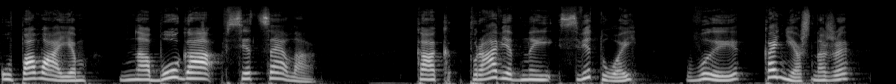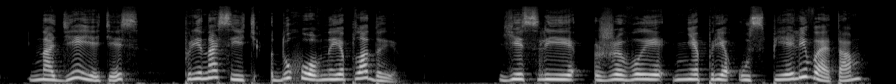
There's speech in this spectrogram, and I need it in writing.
уповаем на Бога всецело. Как праведный святой, вы, конечно же, надеетесь приносить духовные плоды. Если же вы не преуспели в этом,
